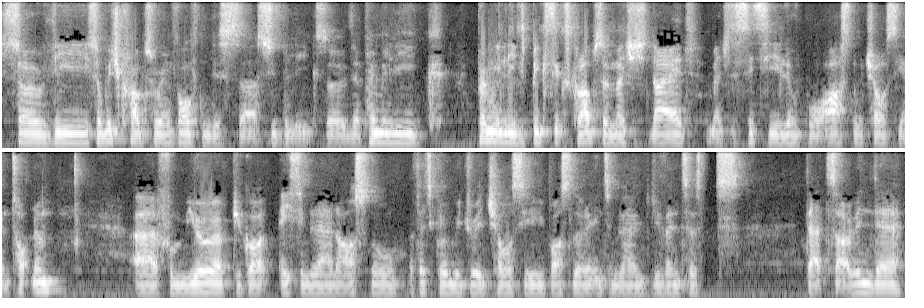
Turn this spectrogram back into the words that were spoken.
So the so which clubs were involved in this uh, Super League? So the Premier League, Premier League's big six clubs: so Manchester United, Manchester City, Liverpool, Arsenal, Chelsea, and Tottenham. Uh, from Europe, you've got AC Milan, Arsenal, Atletico Madrid, Chelsea, Barcelona, Inter Milan, Juventus that are in there.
